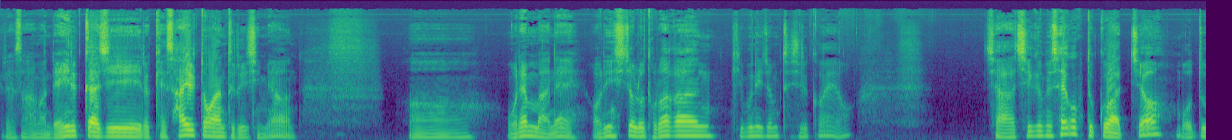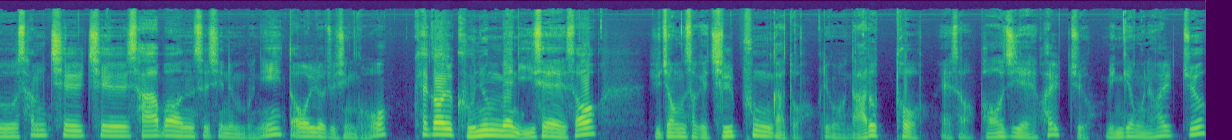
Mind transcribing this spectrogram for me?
그래서 아마 내일까지 이렇게 4일 동안 들으시면, 어, 오랜만에 어린 시절로 돌아간 기분이 좀 드실 거예요. 자, 지금 세 곡 듣고 왔죠? 모두 3774번 쓰시는 분이 떠올려 주신 곡, 쾌걸 근육맨 2세에서 유정석의 질풍가도, 그리고 나루토에서 버즈의 활주, 민경훈의 활주,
